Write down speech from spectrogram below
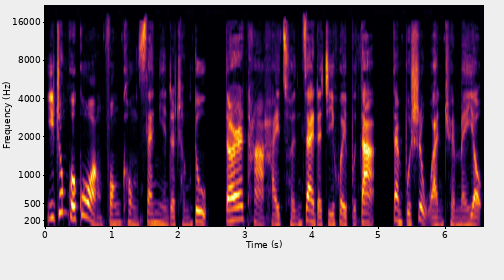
以中国过往封控三年的程度，德尔塔还存在的机会不大，但不是完全没有。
